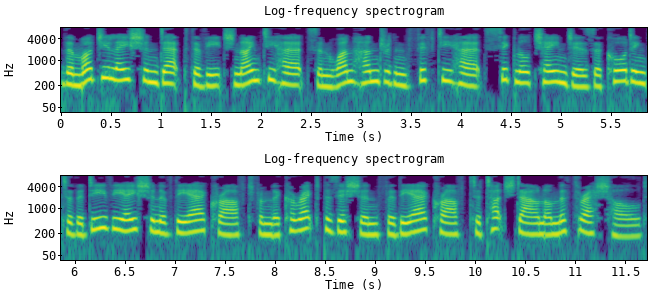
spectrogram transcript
The modulation depth of each 90 Hz and 150 Hz signal changes according to the deviation of the aircraft from the correct position for the aircraft to touch down on the threshold.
